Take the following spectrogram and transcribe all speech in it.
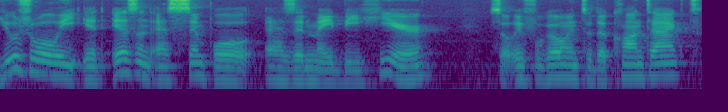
Usually it isn't as simple as it may be here. So if we go into the contact,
